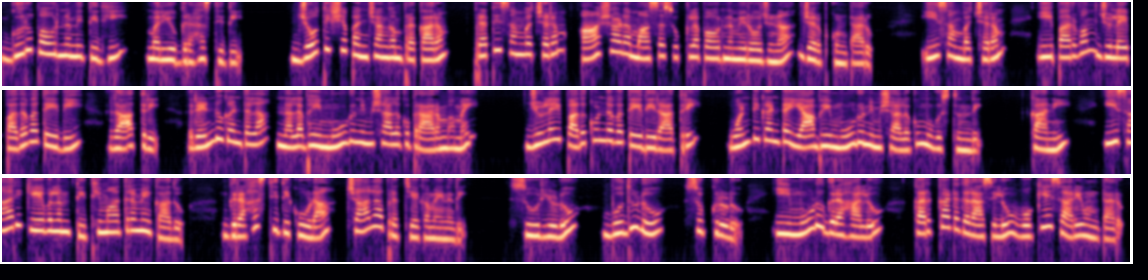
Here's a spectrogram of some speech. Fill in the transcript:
గురు పౌర్ణమి తిథి మరియు గ్రహస్థితి. జ్యోతిష్య పంచాంగం ప్రకారం ప్రతి సంవత్సరం ఆషాఢమాస శుక్ల పౌర్ణమి రోజున జరుపుకుంటారు. ఈ సంవత్సరం ఈ పర్వం జులై పదవ తేదీ రాత్రి రెండు గంటల నలభై మూడు నిమిషాలకు ప్రారంభమై జులై పదకొండవ తేదీ రాత్రి ఒంటి గంట యాభై మూడు నిమిషాలకు ముగుస్తుంది. కాని ఈసారి కేవలం తిథి మాత్రమే కాదు గ్రహస్థితి కూడా చాలా ప్రత్యేకమైనది. సూర్యుడు బుధుడు శుక్రుడు ఈ మూడు గ్రహాలు కర్కాటక రాశిలో ఒకేసారి ఉంటారు.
